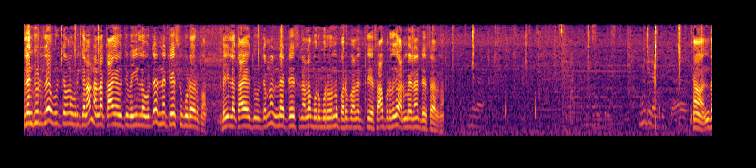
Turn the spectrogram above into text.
இளஞ்சூட்டிலே இருந்துச்சு இளஞ்சூட்டில் உரிக்கலாம். நல்லா காய வச்சு வெயிலில் உரித்தா இன்னும் டேஸ்ட்டு கூட இருக்கும். வெயிலில் காய வச்சு உரித்தோம்னா இன்னும் டேஸ்ட் நல்லா முறுமுறுன்னு பருப்பு நல்லா சாப்பிட்றதுக்கு அருமையான டேஸ்ட்டாக இருக்கும். ஆ இந்த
